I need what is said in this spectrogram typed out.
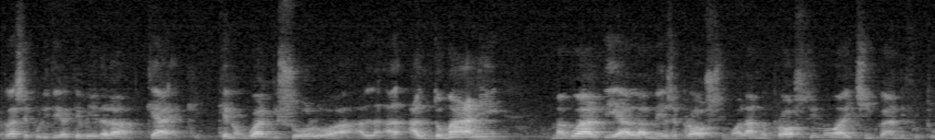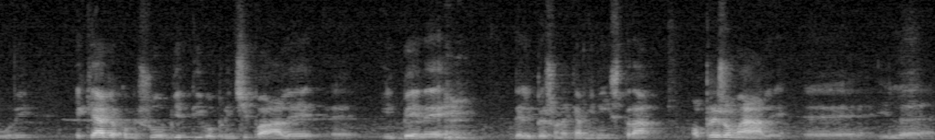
classe politica che, la, che, ha, che non guardi solo a, a, al domani, ma guardi al mese prossimo, all'anno prossimo, ai cinque anni futuri e che abbia come suo obiettivo principale eh, il bene delle persone che amministra. Ho preso male eh, il,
